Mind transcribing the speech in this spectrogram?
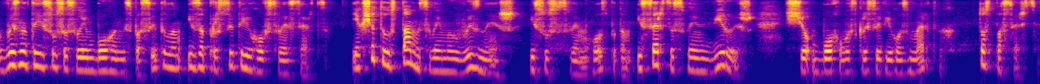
визнати Ісуса своїм Богом і Спасителем і запросити Його в своє серце. Якщо ти устами своїми визнаєш Ісуса своїм Господом і серце своїм віруєш, що Бог воскресив Його з мертвих, то спасешся.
